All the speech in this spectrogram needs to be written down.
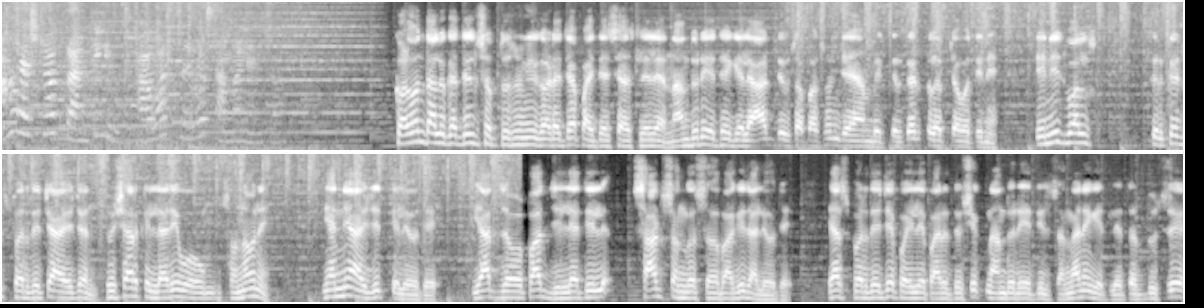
आवाज सर्वसामान्यांचा. कळवण तालुक्यातील सप्तशृंगी गडाच्या पायथ्याशी असलेल्या नांदुरी येथे गेल्या आठ दिवसापासून जय आंबे क्रिकेट क्लबच्या वतीने टेनिस बॉल क्रिकेट स्पर्धेचे आयोजन तुषार खिल्लारी व ओम सोनवणे यांनी आयोजित केले होते. यात जवळपास जिल्ह्यातील साठ संघ सहभागी झाले होते. या स्पर्धेचे पहिले पारितोषिक नांदुरी येथील संघाने घेतले तर दुसरे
